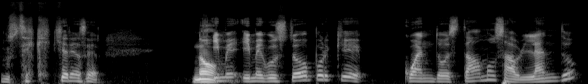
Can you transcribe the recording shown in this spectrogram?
¿Usted qué quiere hacer? Y me, y me gustó porque cuando estábamos hablando,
